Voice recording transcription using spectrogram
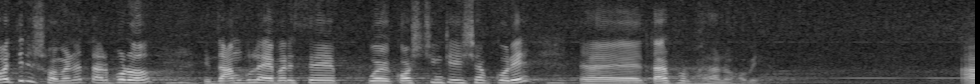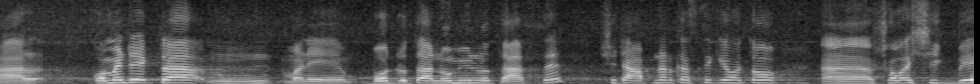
পঁয়ত্রিশ হবে না, তারপরও দামগুলো এভারেজে কস্টিংটা হিসাব করে তারপর ভাড়ানো হবে। আর কমেন্টে একটা মানে ভদ্রতা নমনীয়তা আছে, সেটা আপনার কাছ থেকে হয়তো সবাই শিখবে,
